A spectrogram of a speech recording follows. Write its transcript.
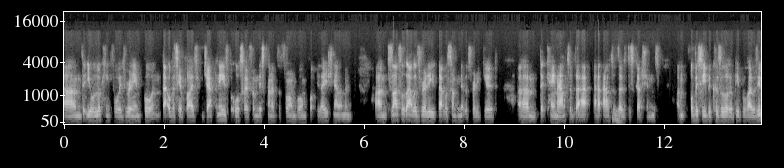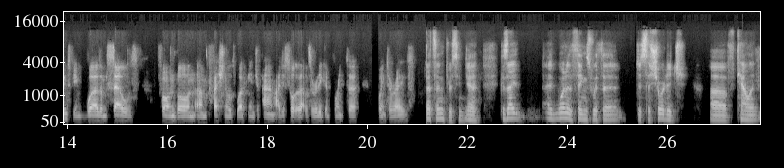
um, that you're looking for is really important. That obviously applies from Japanese, but also from this kind of the foreign-born population element. Um, so I thought that was really that was something that was really good um, that came out of that out of mm. those discussions. Um, obviously, because a lot of people I was interviewing were themselves foreign-born um, professionals working in Japan. I just thought that that was a really good point to point to raise. That's interesting, yeah, because I, I, one of the things with the just the shortage of talent,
